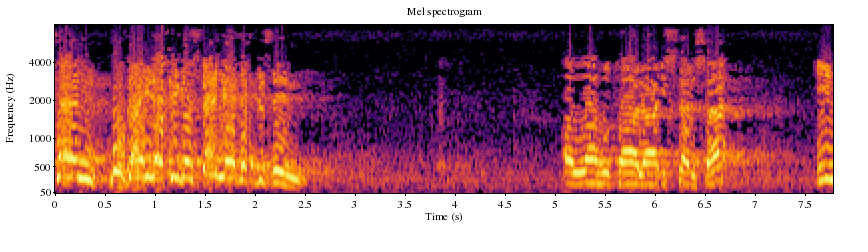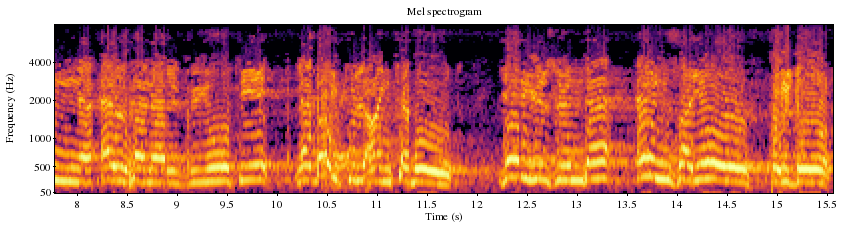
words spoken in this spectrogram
sen bu gayreti göstermeyecek misin? Allahu Teala isterse inne evhenel buyuti lebeytül ankebut yeryüzünde en zayıf koyduğu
